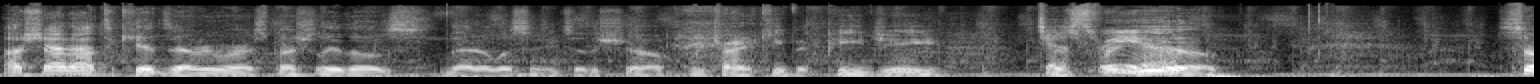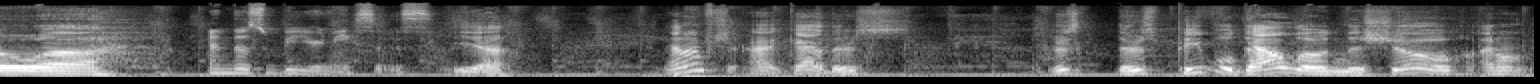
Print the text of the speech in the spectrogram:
Uh, shout out to kids everywhere, especially those that are listening to the show. We try to keep it PG, just, for you. So. uh And those would be your nieces. Yeah, and I'm sure. I, God, there's there's there's people downloading this show. I don't.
